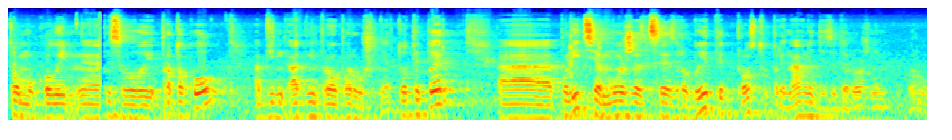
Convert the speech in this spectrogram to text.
тому, коли виписували протокол адмін- адмінправопорушення, то тепер поліція може це зробити просто при нагляді за дорожнім рухом.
